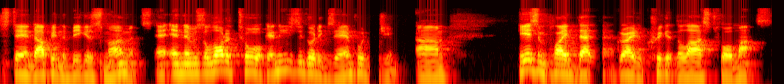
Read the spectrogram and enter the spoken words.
stand up in the biggest moments. And, and, there was a lot of talk, and he's a good example, Jim. Um, he hasn't played that great of cricket the last 12 months.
